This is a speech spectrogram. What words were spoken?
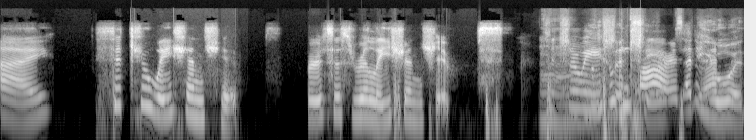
ay situationships versus relationships. Situationships. Ano yun?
